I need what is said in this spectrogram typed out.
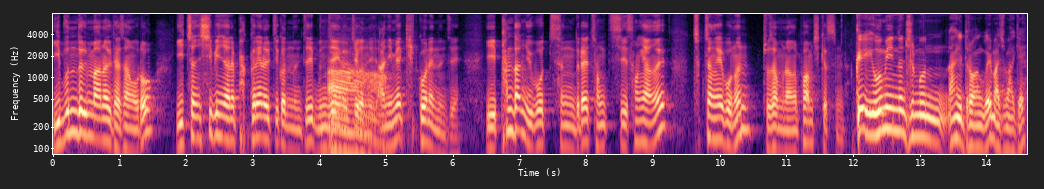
이분들만을 대상으로 2012년에 박근혜를 찍었는지 문재인을 아. 찍었는지 아니면 기권했는지 이 판단 유보층들의 정치 성향을 측정해 보는 조사 문항을 포함시켰습니다. 꽤 의미 있는 질문항이 들어간 거예요 마지막에.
